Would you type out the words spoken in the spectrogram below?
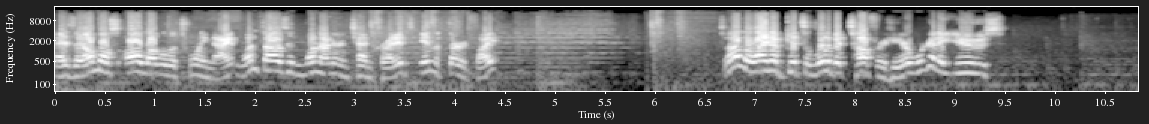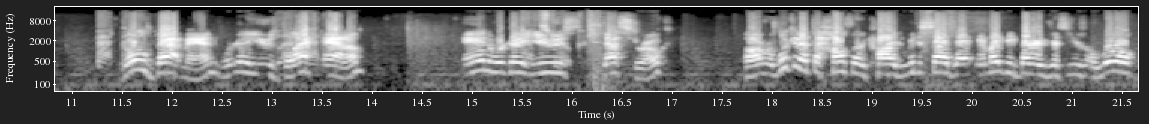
as they almost all level to 29. 1,110 credits in the third fight. So now the lineup gets a little bit tougher here. We're going to use. Gold Batman. We're going to use Black, Black Adam. And we're going to use Deathstroke. Uh, looking at the health of the card, we decided that it might be better to just use a little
